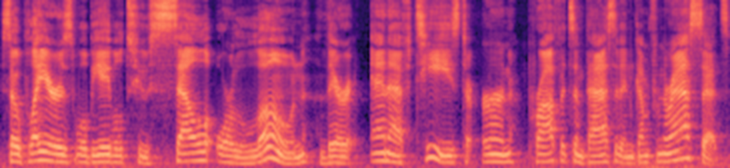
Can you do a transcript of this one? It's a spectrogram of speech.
So players will be able to sell or loan their NFTs to earn profits and passive income from their assets.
